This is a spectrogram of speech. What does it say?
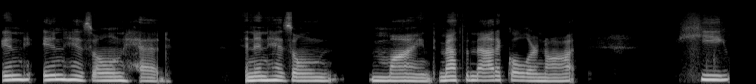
in in his own head and in his own mind mathematical or not he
